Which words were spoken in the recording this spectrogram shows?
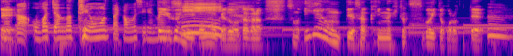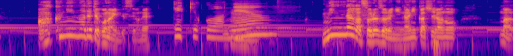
うん、なんかおばちゃんだって思ったかもしれないし。っていうふうに思うけど、だから、そのイデオンっていう作品の一つすごいところって、うん、悪人が出てこないんですよね。結局はね、うん、みんながそれぞれに何かしらの、まあ、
